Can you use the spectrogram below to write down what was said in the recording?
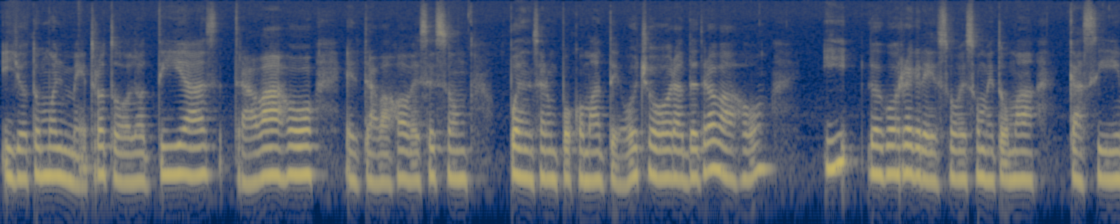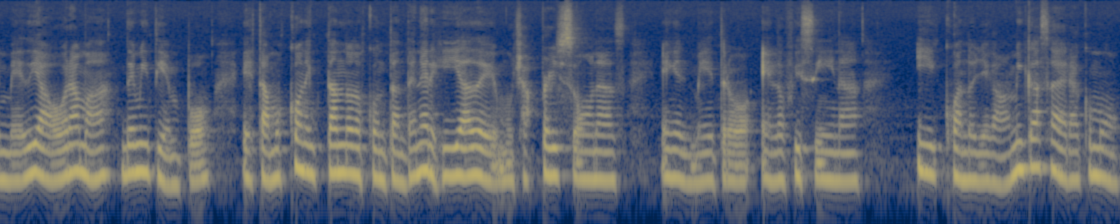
Y yo tomo el metro todos los días, trabajo, el trabajo a veces son, pueden ser un poco más de ocho horas de trabajo y luego regreso, eso me toma casi media hora más de mi tiempo. Estamos conectándonos con tanta energía de muchas personas en el metro, en la oficina Y cuando llegaba a mi casa era como,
